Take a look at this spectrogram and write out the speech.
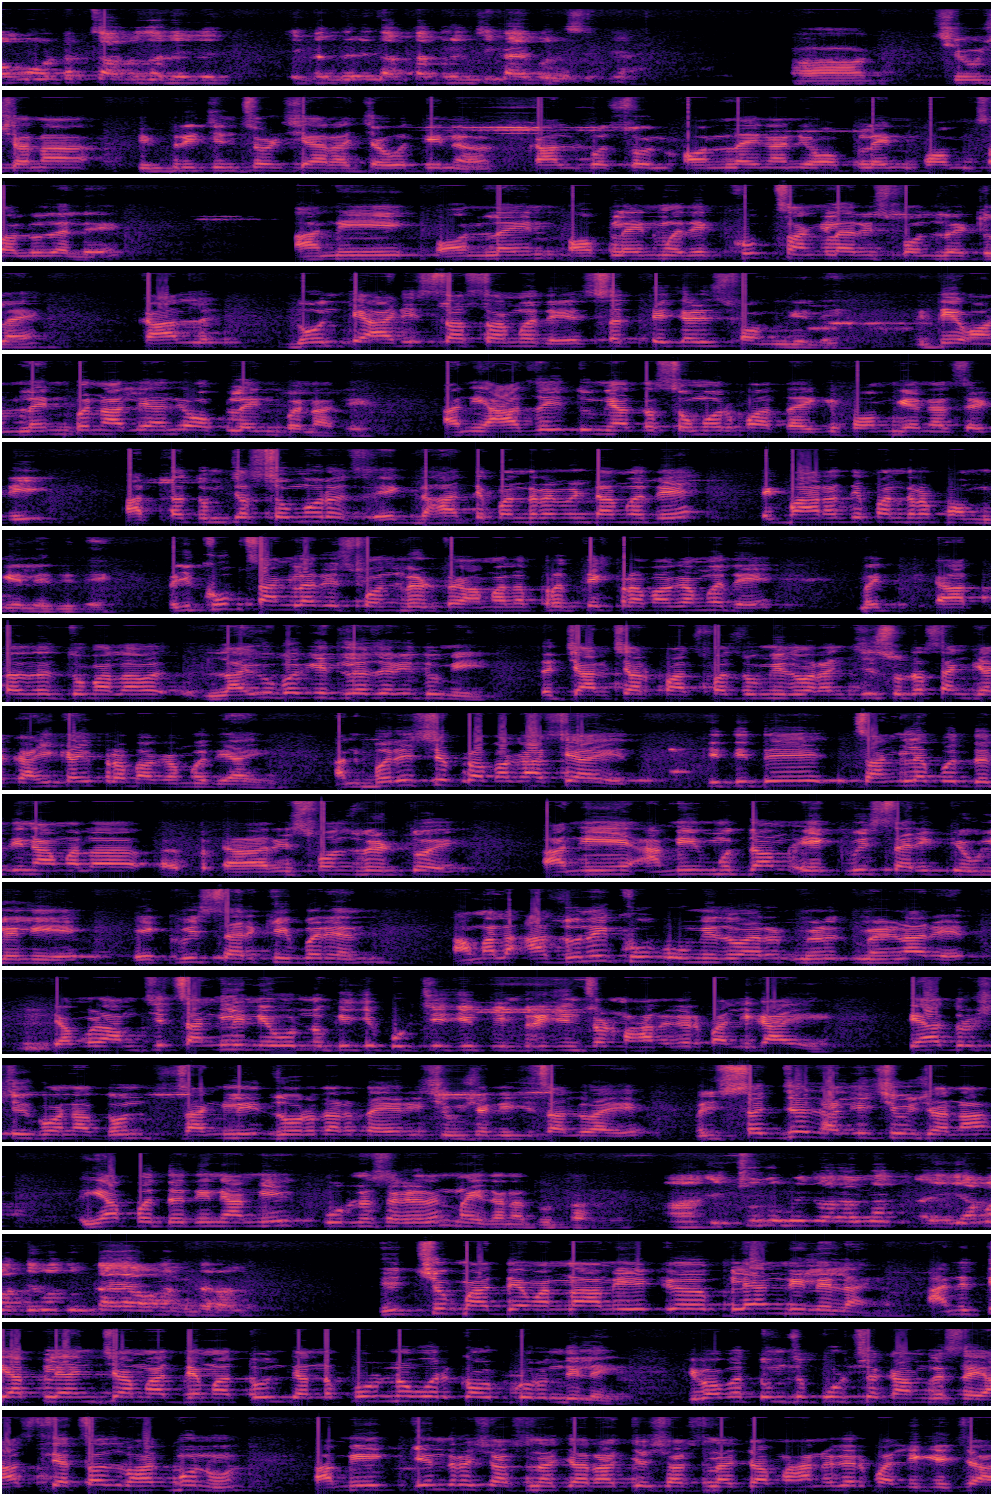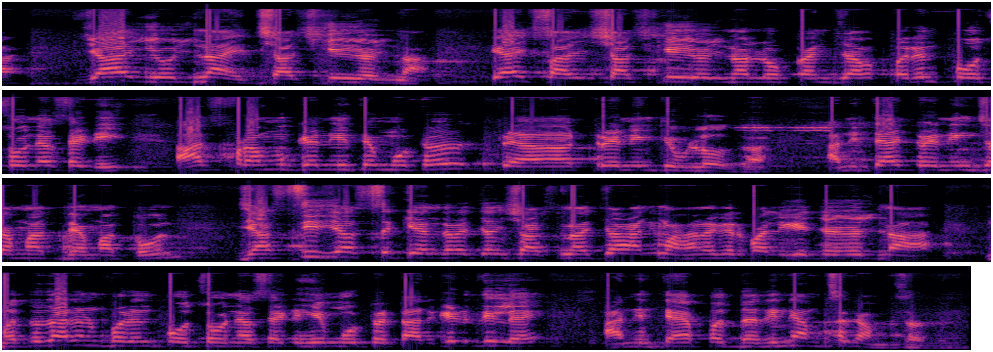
Form वाटप चालू झालेले एकंदरीत आतापर्यंतची काय परिस्थिती आहे? शिवसेना पिंपरी चिंचवड शहराच्या वतीनं कालपासून ऑनलाईन आणि ऑफलाईन फॉर्म चालू झाले. आणि ऑनलाईन ऑफलाईनमध्ये खूप चांगला रिस्पॉन्स भेटलाय. काल दोन ते अडीच तासामध्ये सत्तेचाळीस फॉर्म गेले. ते ऑनलाईन पण आले आणि ऑफलाईन पण आले. आणि आजही तुम्ही आता समोर पाहताय की फॉर्म घेण्यासाठी आता तुमच्या समोरच एक दहा ते पंधरा मिनिटामध्ये एक बारा ते पंधरा फॉर्म गेले तिथे. म्हणजे खूप चांगला रिस्पॉन्स भेटतोय आम्हाला प्रत्येक प्रभागामध्ये. म्हणजे आता जर तुम्हाला लाईव्ह बघितलं जरी तुम्ही तर चार चार पाच पाच उमेदवारांची सुद्धा संख्या काही काही प्रभागामध्ये आहे. आणि बरेचसे प्रभाग असे आहेत की तिथे चांगल्या पद्धतीने आम्हाला रिस्पॉन्स भेटतोय. आणि आम्ही मुद्दाम एकवीस तारीख ठेवलेली आहे. एकवीस तारखेपर्यंत आम्हाला अजूनही खूप उमेदवार मिळ- मिळणार आहेत. त्यामुळे आमची चांगली निवडणुकीची पुढची जी पिंपरी चिंचवड महानगरपालिका आहे त्या दृष्टिकोनातून चांगली जोरदार तयारी शिवसेनेची चालू आहे. म्हणजे सज्ज झाली शिवसेना या पद्धतीने आम्ही पूर्ण सगळेजण मैदानात उतरलोय अं, इच्छुक उमेदवारांना या माध्यमातून काय आवाहन कराल? इच्छुक माध्यमांना आम्ही एक प्लॅन दिलेला आहे. आणि त्या प्लॅनच्या माध्यमातून त्यांना पूर्ण वर्कआउट करून दिलंय. की बाबा तुमचं पुढचं काम कसं आहे? आज त्याचाच भाग म्हणून आम्ही केंद्र शासनाच्या राज्य शासनाच्या महानगरपालिकेच्या ज्या योजना आहेत शासकीय योजना त्या शासकीय योजना लोकांच्या पर्यंत पोहोचवण्यासाठी आज प्रामुख्याने इथे मोठं ट्रेनिंग ठेवलं होतं. आणि त्या ट्रेनिंगच्या माध्यमातून जास्तीत जास्त केंद्राच्या शासनाच्या आणि महानगरपालिकेच्या योजना मतदारांपर्यंत पोहोचवण्यासाठी हे मोठं टार्गेट दिलंय. आणि त्या पद्धतीने आमचं काम चालू आहे.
